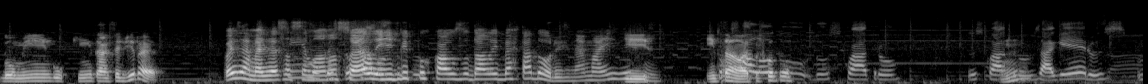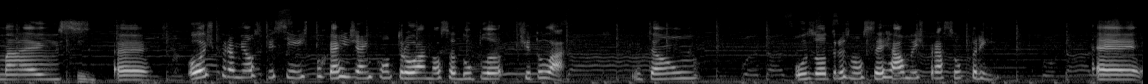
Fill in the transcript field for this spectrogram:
domingo, quinta, vai ser direto. Pois é, mas essa Sim, semana só é livre do- por causa da Libertadores, né? Mas enfim. Isso. Então, é tu que falou eu tô. do- dos quatro, dos quatro Hum? zagueiros, mas é, hoje pra mim é o suficiente porque a gente já encontrou a nossa dupla titular. Então, os outros vão ser realmente para suprir. É,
